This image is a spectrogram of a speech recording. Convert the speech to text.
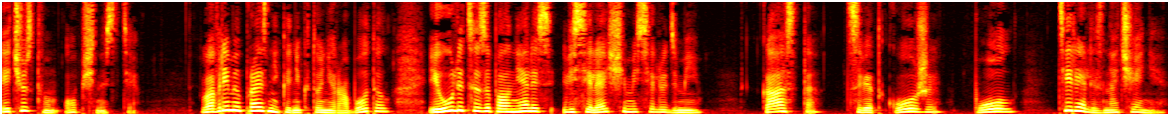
и чувством общности. Во время праздника никто не работал, и улицы заполнялись веселящимися людьми. Каста, цвет кожи, пол теряли значение.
